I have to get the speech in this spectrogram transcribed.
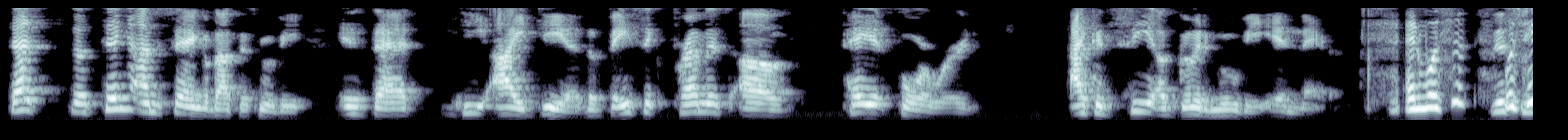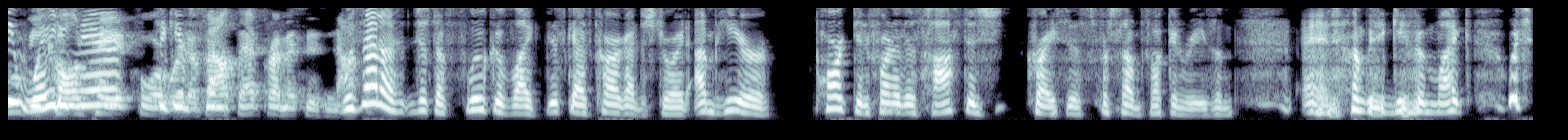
that the thing I'm saying about this movie is that the idea, the basic premise of pay it forward, I could see a good movie in there. And was it This was he waiting there Pay It Forward to give about some? that premise is not. Was that a just a fluke of like this guy's car got destroyed? I'm here parked in front of this hostage crisis for some fucking reason, and I'm gonna give him Mike. Which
